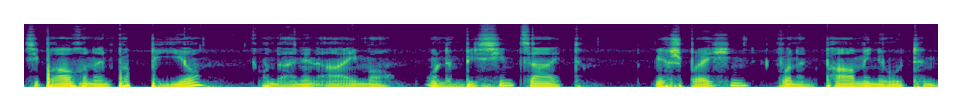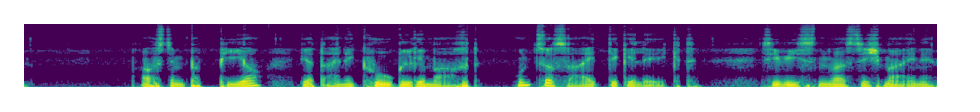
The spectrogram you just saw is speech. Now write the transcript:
Sie brauchen ein Papier und einen Eimer und ein bisschen Zeit. Wir sprechen von ein paar Minuten. Aus dem Papier wird eine Kugel gemacht und zur Seite gelegt. Sie wissen, was ich meine.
